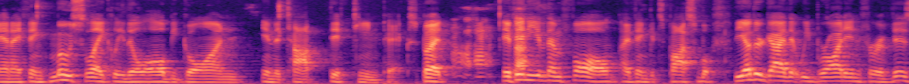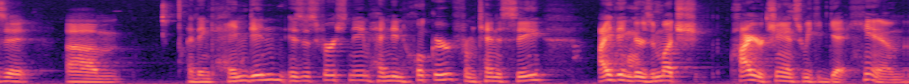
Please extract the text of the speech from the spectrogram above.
and I think most likely they'll all be gone in the top 15 picks. But if any of them fall, I think it's possible. The other guy that we brought in for a visit, um, I think Hendon is his first name, Hendon Hooker from Tennessee. I think there's a much higher chance we could get him.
